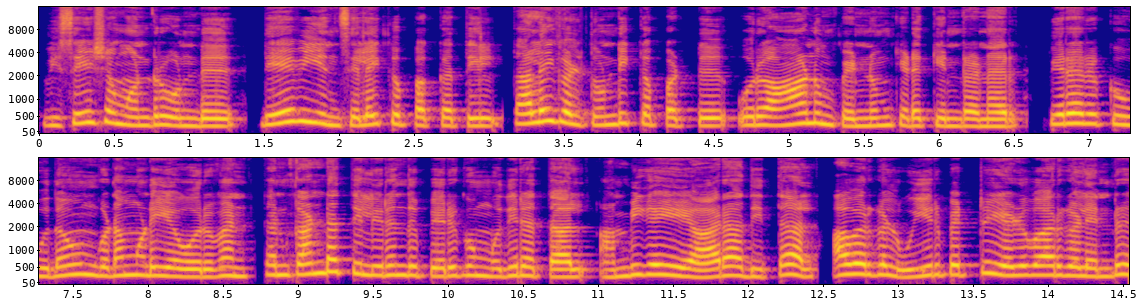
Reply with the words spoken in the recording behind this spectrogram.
விசேஷம் ஒன்று உண்டு. தேவியின் சிலைக்கு பக்கத்தில் தலைகள் துண்டிக்கப்பட்டு ஒரு ஆணும் பெண்ணும் கிடக்கின்றனர். பிறருக்கு உதவும் குணமுடைய ஒருவன் தன் கண்டத்தில் இருந்து பெருகும் உதிரத்தால் அம்பிகையை ஆராதித்தால் அவர்கள் உயிர் பெற்று எழுவார்கள் என்று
